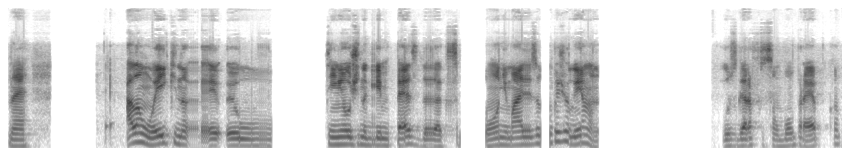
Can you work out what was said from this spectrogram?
né? Alan Wake, eu, eu tenho hoje no Game Pass da Xbox One, mas eu nunca joguei, mano. Os gráficos são bons pra época.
